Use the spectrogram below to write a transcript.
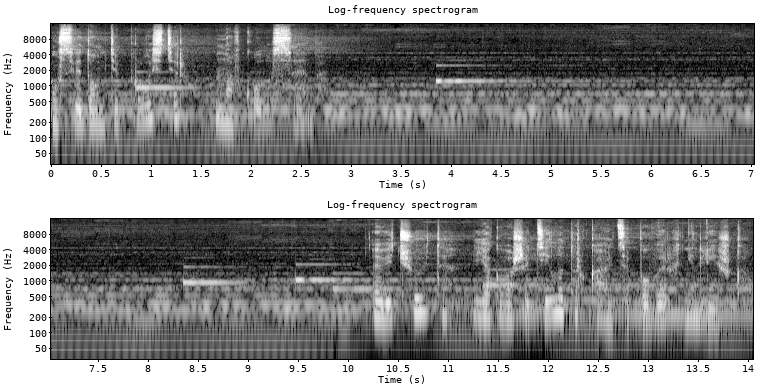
Усвідомте простір навколо себе. Відчуйте, як ваше тіло торкається поверхні ліжка.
